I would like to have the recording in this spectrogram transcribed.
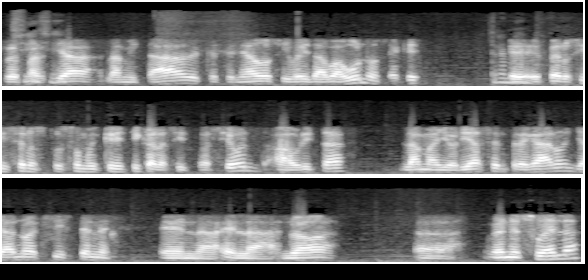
repartía la mitad, el que tenía dos iba y daba uno. O sea que, eh, pero sí se nos puso muy crítica la situación. Ahorita la mayoría se entregaron, ya no existen en la, en la nueva ah, Venezuela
